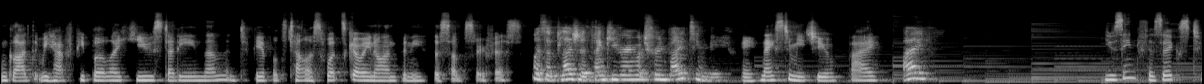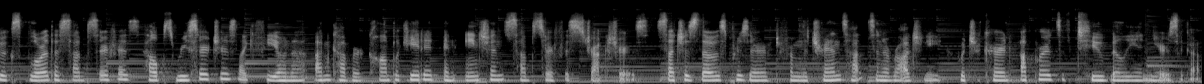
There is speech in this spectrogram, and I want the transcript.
I'm glad that we have people like you studying them and to be able to tell us what's going on beneath the subsurface. Well, it's a pleasure. Thank you very much for inviting me. Okay, nice to meet you. Bye. Bye. Using physics to explore the subsurface helps researchers like Fiona uncover complicated and ancient subsurface structures, such as those preserved from the Trans Hudson orogeny, which occurred upwards of 2 billion years ago.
